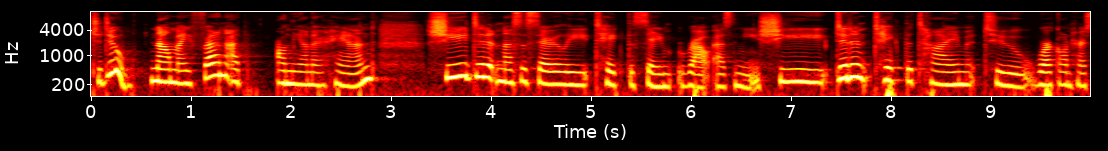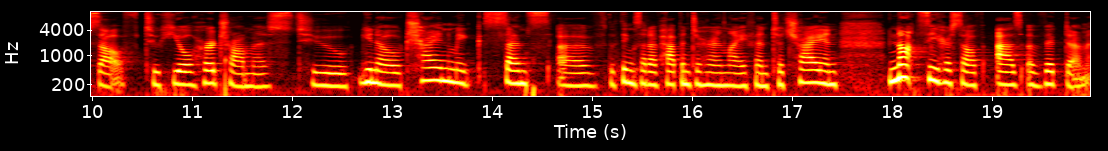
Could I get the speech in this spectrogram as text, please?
to do. Now, my friend at on the other hand, she didn't necessarily take the same route as me. She didn't take the time to work on herself, to heal her traumas, to, you know, try and make sense of the things that have happened to her in life and to try and not see herself as a victim.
